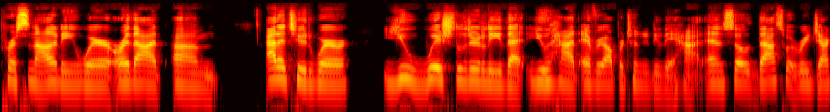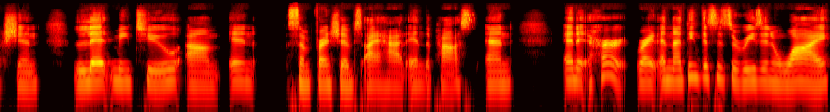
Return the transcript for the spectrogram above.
personality where or that um attitude where you wish literally that you had every opportunity they had and so that's what rejection led me to um in some friendships I had in the past and and it hurt, right? And I think this is the reason why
